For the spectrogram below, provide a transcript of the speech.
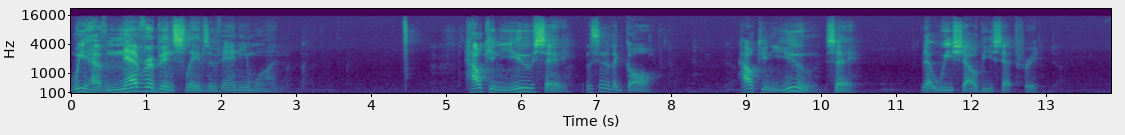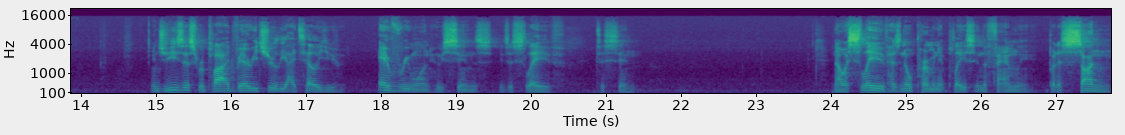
We have never been slaves of anyone. How can you say, listen to the gall, how can you say that we shall be set free? And Jesus replied, Very truly, I tell you, everyone who sins is a slave to sin. Now, a slave has no permanent place in the family, but a son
